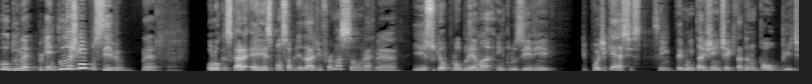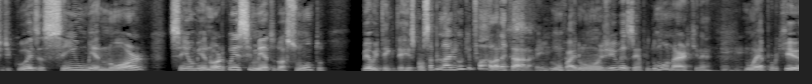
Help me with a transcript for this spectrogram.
tudo, né? Porque em tudo acho que é impossível, né? Ô, Lucas, cara, é responsabilidade de informação, né? É, E isso que é o problema, inclusive, de podcasts. sim. Tem muita gente aí que tá dando palpite de coisas sem o menor, sem o menor conhecimento do assunto. Meu, e tem que ter responsabilidade no que fala, né, cara? Não vai longe o exemplo do Monark, né? Não é porque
